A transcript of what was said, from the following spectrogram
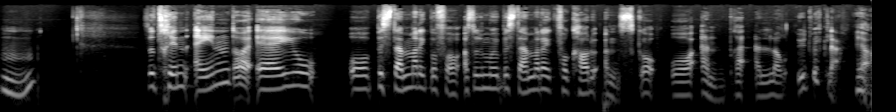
Mm. Så trinn én da er jo å bestemme deg for, altså du må jo bestemme deg for hva du ønsker å endre eller utvikle. ja.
